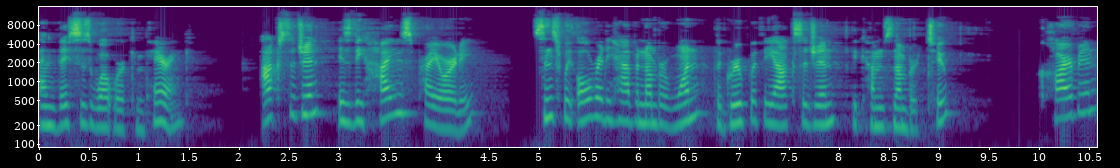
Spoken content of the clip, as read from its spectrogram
And this is what we're comparing. Oxygen is the highest priority. Since we already have a number one, the group with the oxygen becomes number two. Carbon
